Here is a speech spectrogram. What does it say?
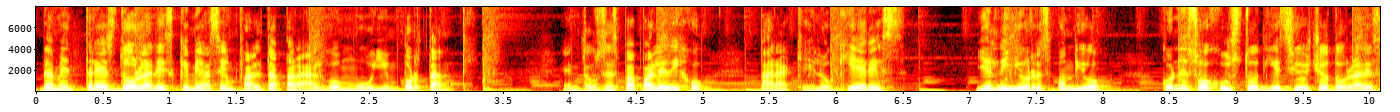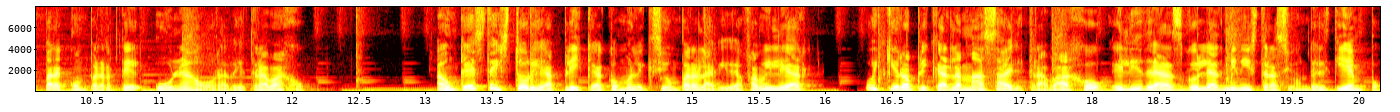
dame 3 dólares que me hacen falta para algo muy importante. Entonces papá le dijo, ¿para qué lo quieres? Y el niño respondió, con eso ajusto 18 dólares para comprarte una hora de trabajo. Aunque esta historia aplica como lección para la vida familiar, hoy quiero aplicarla más al trabajo, el liderazgo y la administración del tiempo.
